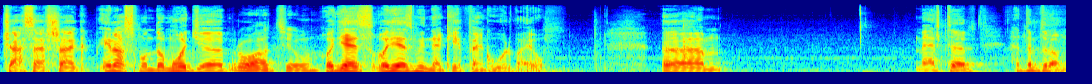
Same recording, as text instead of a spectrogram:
császárság. Én azt mondom, hogy, Rohadt jó. hogy, ez, hogy ez mindenképpen kurva jó. Mert, hát nem tudom,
